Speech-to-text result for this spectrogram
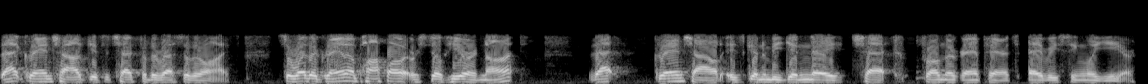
That grandchild gets a check for the rest of their life. So whether Grandma and Papa are still here or not, that grandchild is going to be getting a check from their grandparents every single year.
